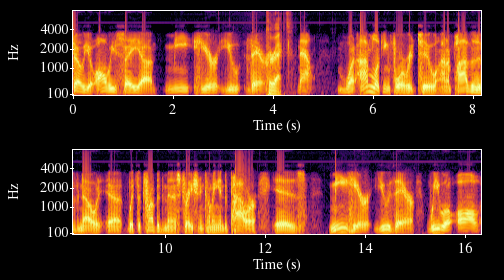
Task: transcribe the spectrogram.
show, you always say, uh, me here, you there. Correct. Now, what I'm looking forward to on a positive note uh, with the Trump administration coming into power is me here, you there. We will all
